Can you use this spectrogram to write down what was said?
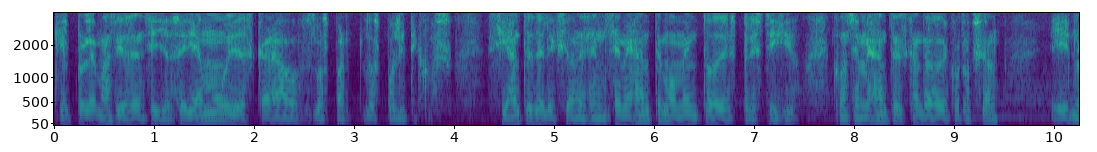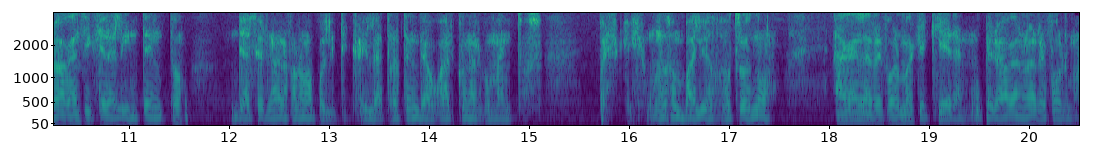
que el problema así de sencillo. Serían muy descarados los, los políticos si antes de elecciones, en semejante momento de desprestigio, con semejante escándalo de corrupción, eh, no hagan siquiera el intento de hacer una reforma política y la traten de ahogar con argumentos. Pues que unos son válidos, otros no. Hagan la reforma que quieran, pero hagan una reforma.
